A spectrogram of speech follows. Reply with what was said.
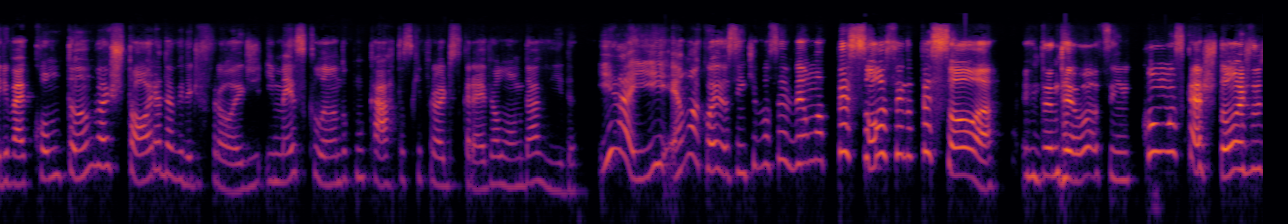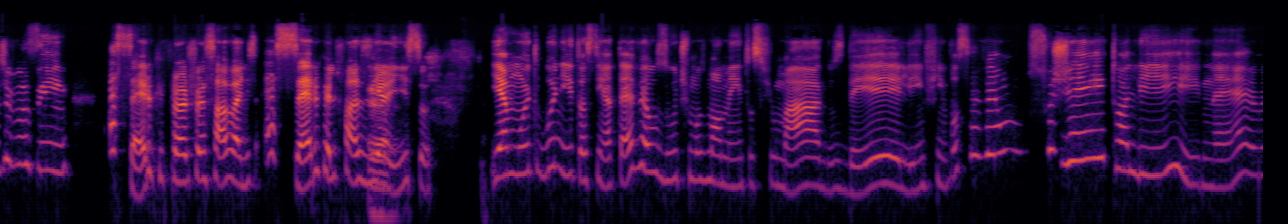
ele vai contando a história da vida de Freud e mesclando com cartas que Freud escreve ao longo da vida. E aí é uma coisa assim que você vê uma pessoa sendo pessoa, entendeu? Assim, com umas questões do tipo assim, é sério que Freud pensava nisso? É sério que ele fazia é. isso? E é muito bonito, assim, até ver os últimos momentos filmados dele, enfim, você vê um sujeito ali, né,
